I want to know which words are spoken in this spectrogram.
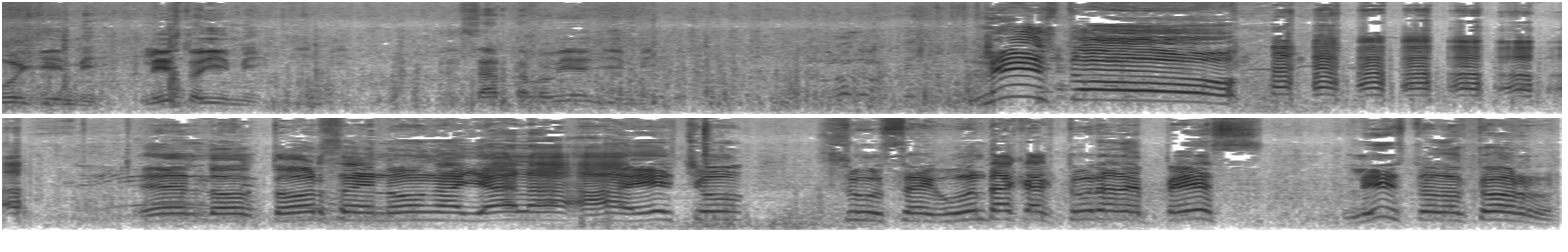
Uy, Jimmy. Listo, Jimmy. Ensártalo bien, Jimmy. ¡Listo! El doctor Zenón Ayala ha hecho su segunda captura de pez. Listo, doctor.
